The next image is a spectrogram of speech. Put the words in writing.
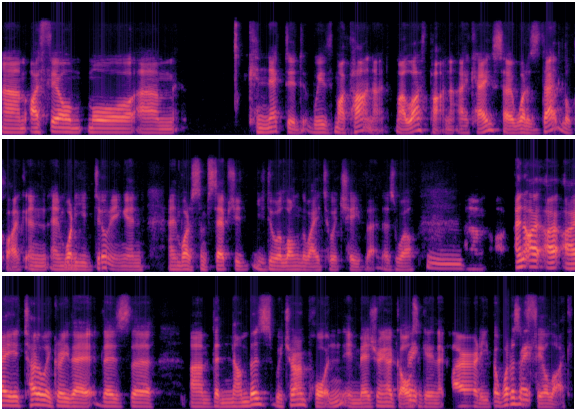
Um, I feel more um, connected with my partner, my life partner. Okay, so what does that look like, and and what are you doing, and and what are some steps you you do along the way to achieve that as well. Mm. Um, and I, I, I totally agree that there's the um, the numbers which are important in measuring our goals right. and getting that clarity. But what does right. it feel like?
